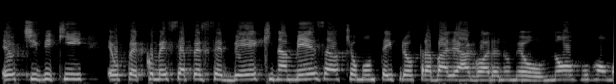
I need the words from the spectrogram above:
Eu tive que eu comecei a perceber que na mesa que eu montei para eu trabalhar agora no meu novo home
